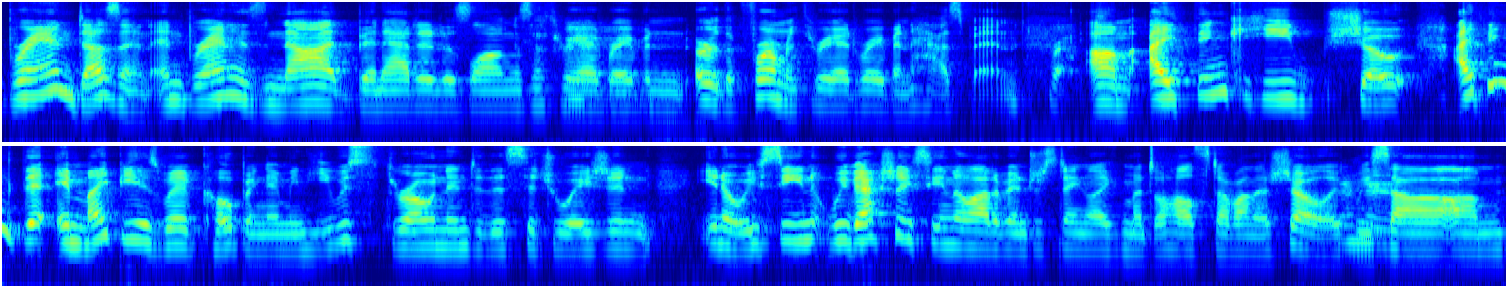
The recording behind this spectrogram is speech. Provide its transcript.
Bran doesn't, and Bran has not been at it as long as the three-eyed raven or the former three-eyed raven has been. Right. Um, I think he showed. I think that it might be his way of coping. I mean, he was thrown into this situation. You know, we've seen we've actually seen a lot of interesting like mental health stuff on the show. Like we saw um,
